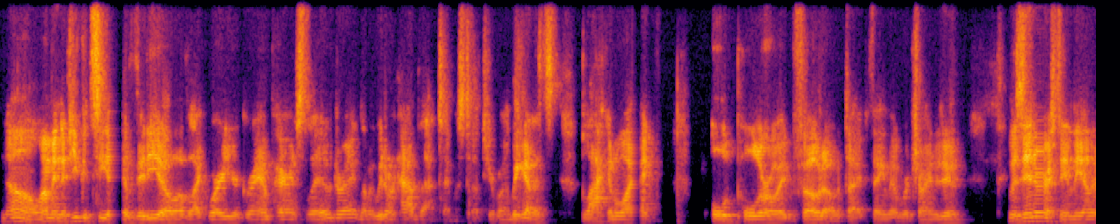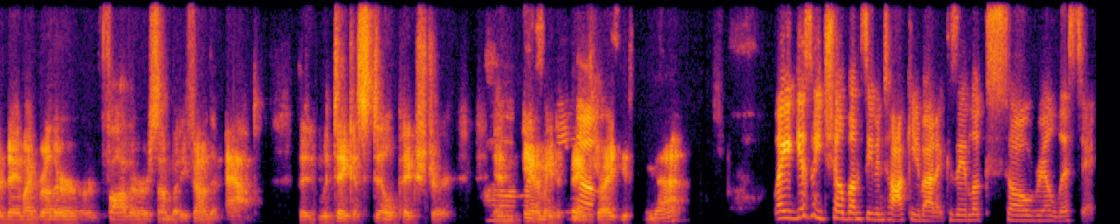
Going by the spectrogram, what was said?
No, I mean, if you could see a video of like where your grandparents lived, right? I mean, we don't have that type of stuff to your point. We got a black and white old Polaroid photo type thing that we're trying to do. It was interesting the other day, my brother or father or somebody found an app that would take a still picture oh, and Oh, animate the face, right? You seen that? Like it gives me chill bumps even talking about it because they look so realistic.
